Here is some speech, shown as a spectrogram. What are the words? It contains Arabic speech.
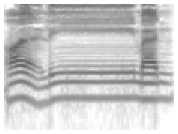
عَلِيمًا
